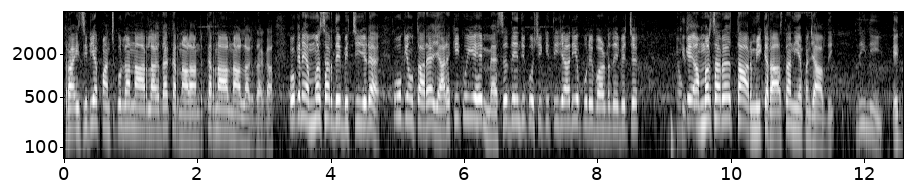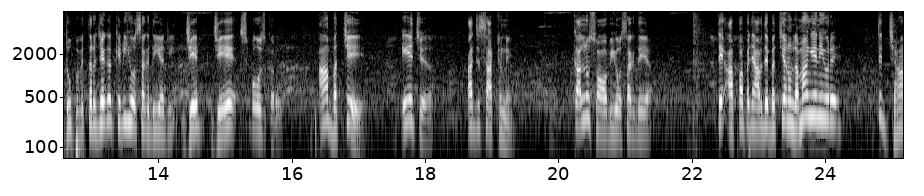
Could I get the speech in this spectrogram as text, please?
ਟਰਾਈ ਸਿਟੀ ਆ ਪੰਚਕੂਲਾ ਨਾਲ ਲੱਗਦਾ ਕਰਨਾਲਾ ਕਰਨਾਲ ਨਾਲ ਲੱਗਦਾ ਹੈਗਾ। ਉਹ ਕਹਿੰਦੇ ਅੰਮ੍ਰਿਤਸਰ ਦੇ ਵਿੱਚ ਹੀ ਜਿਹੜਾ ਉਹ ਕਿਉਂ ਉਤਾਰਿਆ ਜਾ ਰਿਹਾ? ਕੀ ਕੋਈ ਇਹ ਮੈਸੇਜ ਦੇਣ ਦੀ ਕੋਸ਼ਿਸ਼ ਕੀਤੀ ਜਾ ਰਹੀ ਹੈ ਪੂਰੇ ਵਰਲਡ ਦੇ ਵਿੱਚ? ਕਿਉਂਕਿ ਅੰਮ੍ਰਿਤਸਰ ਧਾਰਮਿਕ ਰਾਜਧਾਨੀ ਹੈ ਪੰਜਾਬ ਦੀ। ਨਹੀਂ ਨਹੀਂ ਇਦੋਂ ਪਵਿੱਤਰ ਜਗ੍ਹਾ ਕਿਹੜੀ ਹੋ ਸਕਦੀ ਆ ਜੀ? ਜੇ ਜੇ ਸਪੋਜ਼ ਕਰੋ, ਆ ਬੱਚੇ, ਇਹ ਚ ਅੱਜ 60 ਨੇ। ਕੱਲ ਨੂੰ 100 ਵੀ ਹੋ ਸਕਦੇ ਆ। ਤੇ ਆਪਾਂ ਪੰਜਾਬ ਦੇ ਬੱਚਿਆਂ ਨੂੰ ਲਵਾਂਗੇ ਨਹੀਂ ਉਰੇ? ਤੇ ਜਾਂ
